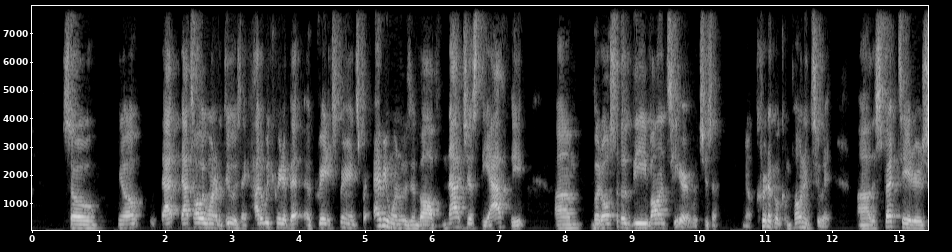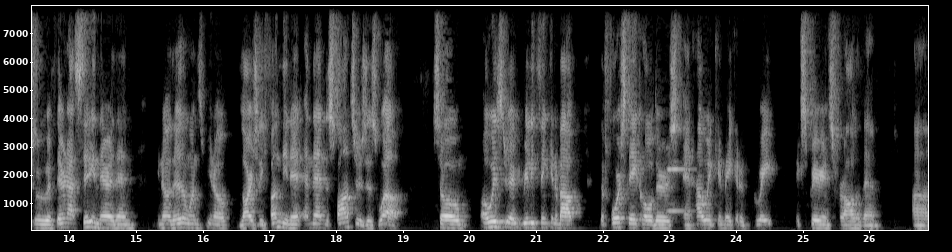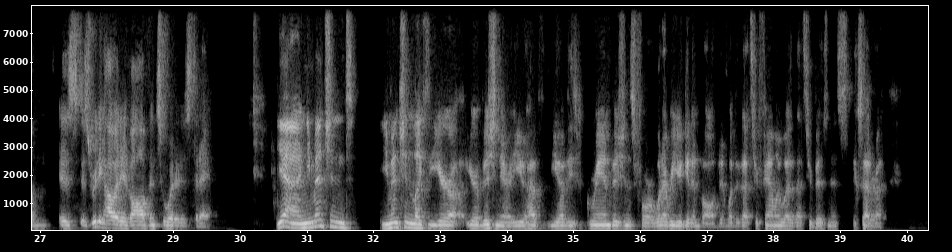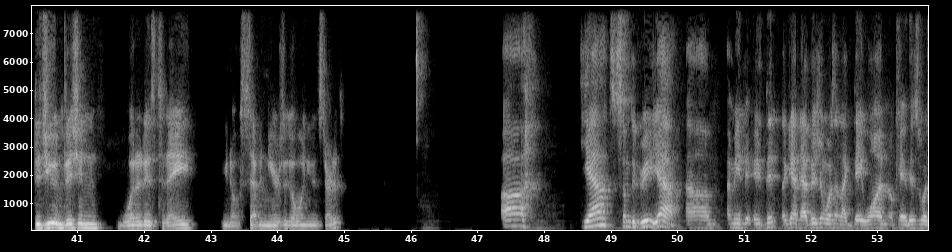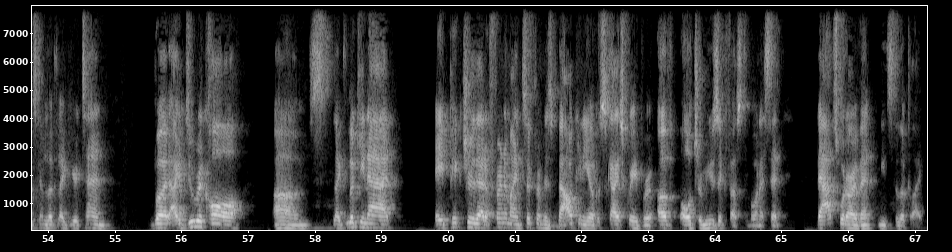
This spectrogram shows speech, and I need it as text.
So you know that that's all we wanted to do is like how do we create a, be- a great experience for everyone who's involved not just the athlete um, but also the volunteer which is a you know critical component to it. Uh, the spectators who if they're not sitting there then you know they're the ones you know largely funding it and then the sponsors as well. So always really thinking about the four stakeholders and how we can make it a great experience for all of them um, is is really how it evolved into what it is today yeah, and you mentioned you mentioned like you're a, you're a visionary. You have you have these grand visions for whatever you get involved in, whether that's your family, whether that's your business, etc. Did you envision what it is today? You know, seven years ago when you started. Uh, yeah, to some degree, yeah. Um, I mean, it, again, that vision wasn't like day one. Okay, this is what it's gonna look like year ten. But I do recall, um, like looking at a picture that a friend of mine took from his balcony of a skyscraper of Ultra Music Festival, and I said, "That's what our event needs to look like."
